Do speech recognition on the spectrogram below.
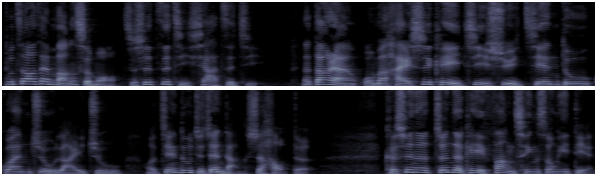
不知道在忙什么，只是自己吓自己。那当然，我们还是可以继续监督关注莱猪哦，监督执政党是好的。可是呢，真的可以放轻松一点。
